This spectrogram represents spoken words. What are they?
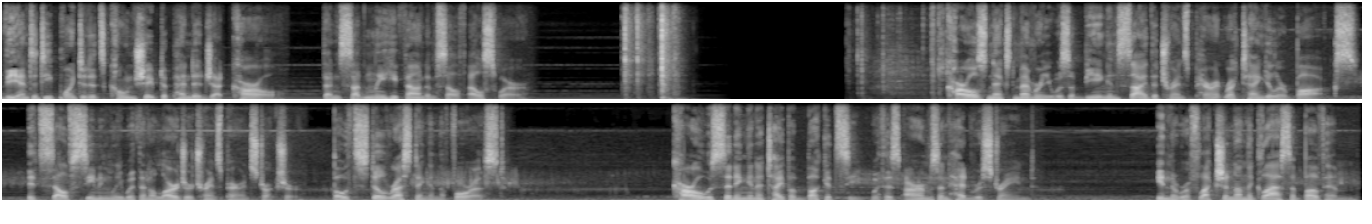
The entity pointed its cone shaped appendage at Carl, then suddenly he found himself elsewhere. Carl's next memory was of being inside the transparent rectangular box, itself seemingly within a larger transparent structure, both still resting in the forest. Carl was sitting in a type of bucket seat with his arms and head restrained. In the reflection on the glass above him,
